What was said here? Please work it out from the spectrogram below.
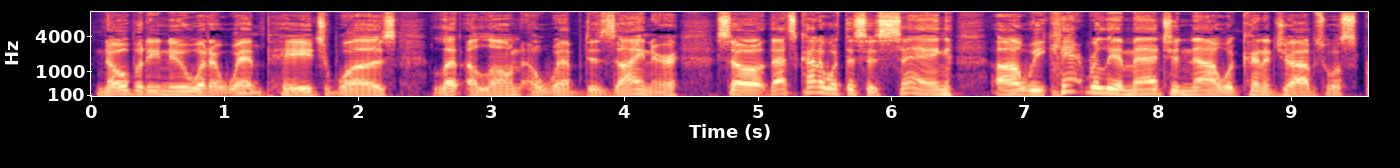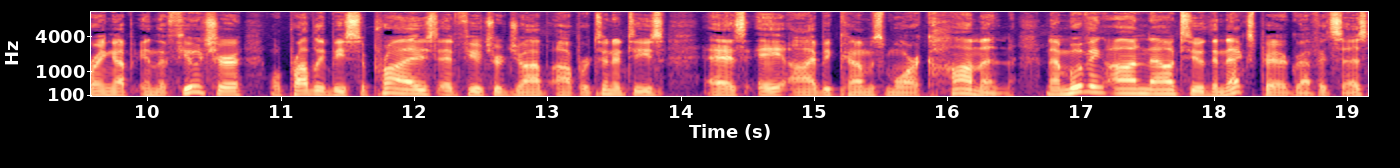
Nobody knew what a web mm. page was, let alone a web designer. So that's kind of what this is saying. Uh, we can't really imagine now what kind of jobs will spring up in the future will probably be surprised at future job opportunities as AI becomes more common. Now, moving on now to the next paragraph, it says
